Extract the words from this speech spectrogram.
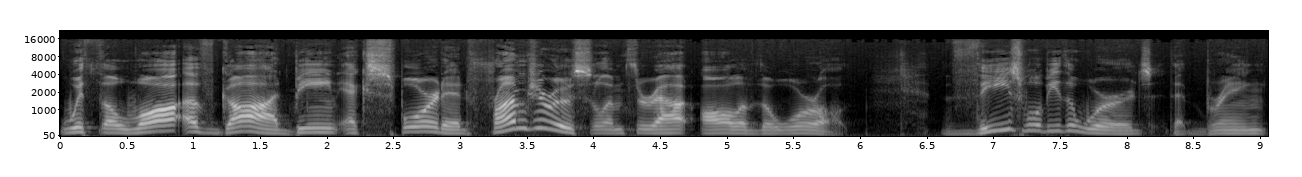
with the law of God being exported from Jerusalem throughout all of the world. These will be the words that bring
